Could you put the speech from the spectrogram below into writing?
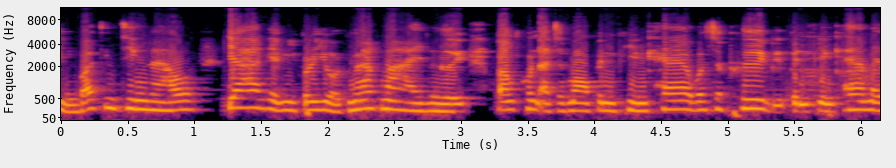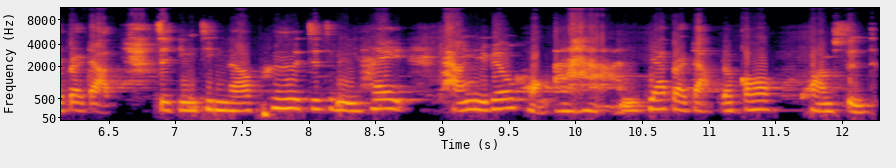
ถึงว่าจริง ๆ แล้วหญ้าเนี่ยมีประโยชน์มากมายเลย บางคนอาจจะมองเป็นเพียงแค่วัชพืชหรือเป็นเพียงแค่ไม้ประดับแต่จริง ๆ แล้วพืชจะจะมีให้ทั้งในเรื่องของอาหารหญ้าประดับ แล้วก็ความสุนท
